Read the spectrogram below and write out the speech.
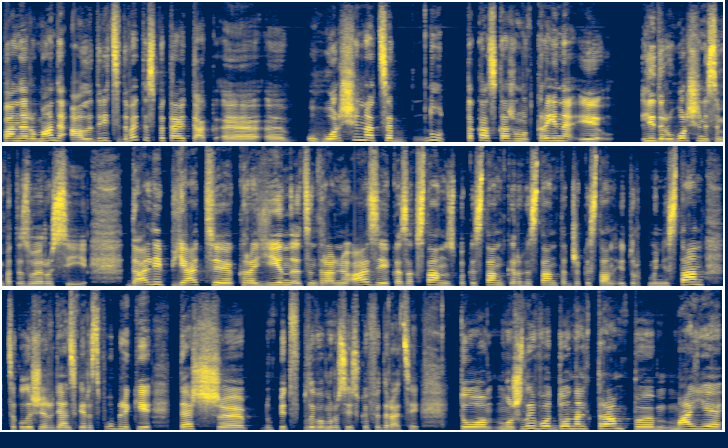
Пане Романе, але дивіться, давайте спитаю так. Е, е, Угорщина це ну така, скажімо, країна. е, Лідер Угорщини симпатизує Росії. Далі п'ять е, країн Центральної Азії: Казахстан, Узбекистан, Киргизстан, Таджикистан і Туркменістан. Це колишні радянські республіки, теж е, ну, під впливом Російської Федерації. То можливо, Дональд Трамп е, має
